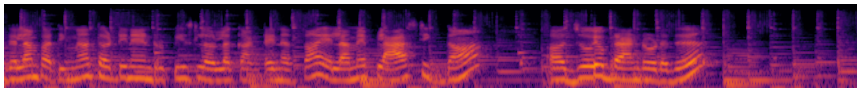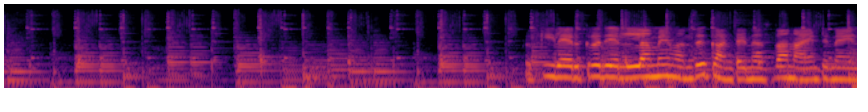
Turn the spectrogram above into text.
இதெல்லாம் பார்த்தீங்கன்னா தேர்ட்டி நைன் ருபீஸில் உள்ள கண்டெய்னர்ஸ் தான். எல்லாமே பிளாஸ்டிக் தான். ஜோயோ பிராண்டோடது கீழே இருக்கிறது எல்லாமே வந்து கண்டெய்னர்ஸ் தான். நைன்டி நைன்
